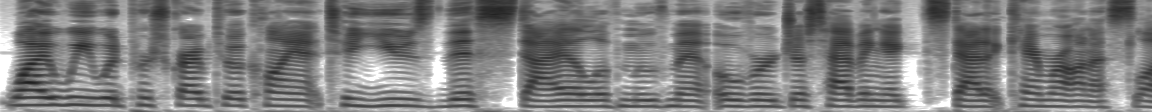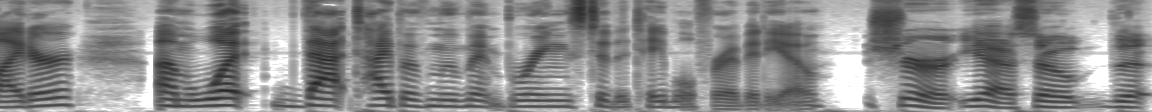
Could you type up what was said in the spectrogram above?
why we would prescribe to a client to use this style of movement over just having a static camera on a slider. Um, what that type of movement brings to the table for a video. Sure. Yeah. So the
